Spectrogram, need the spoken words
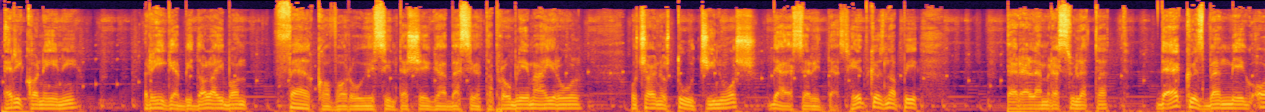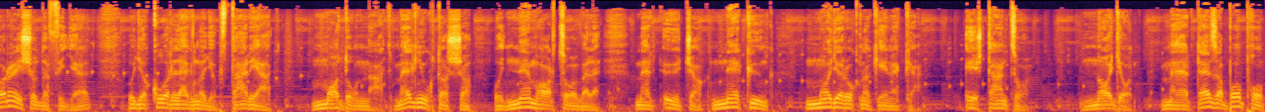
Erika néni régebbi dalaiban felkavaró őszintességgel beszélt a problémáiról, hogy sajnos túl csinos, de szerint ez hétköznapi, terelemre született, de ekközben még arra is odafigyelt, hogy a kor legnagyobb sztárját, Madonnát megnyugtassa, hogy nem harcol vele, mert ő csak nekünk, magyaroknak énekel. És táncol. Nagyon, mert ez a pop-hop.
